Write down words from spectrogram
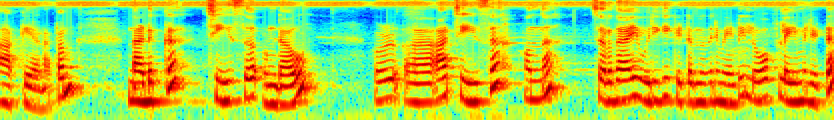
ആക്കുകയാണ്. അപ്പം നടുക്ക് ചീസ് ഉണ്ടാവും. ആ, ചീസ് ഒന്ന് ചെറുതായി ഉരുകി കിട്ടുന്നതിന് വേണ്ടി ലോ ഫ്ലെയിമിലിട്ട്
